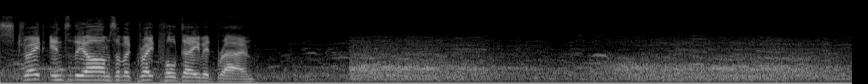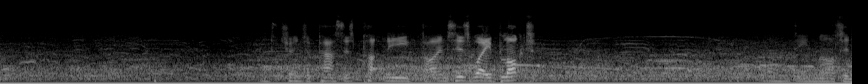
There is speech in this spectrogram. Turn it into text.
straight into the arms of a grateful David Brown. Passes. Putney finds his way blocked. And Dean Martin.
